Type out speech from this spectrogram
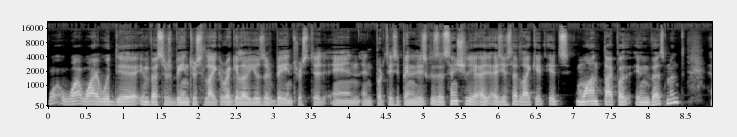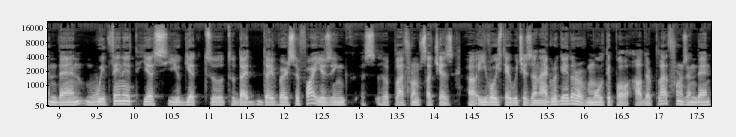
why, why would the investors be interested like regular users be interested in in participating in this because essentially as you said like it, it's one type of investment and then within it yes you get to to di- diversify using platforms such as uh, Evo Estate which is an aggregator of multiple other platforms and then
